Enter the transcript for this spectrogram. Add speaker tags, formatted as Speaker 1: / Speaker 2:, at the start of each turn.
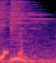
Speaker 1: you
